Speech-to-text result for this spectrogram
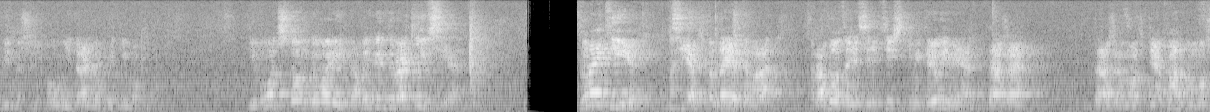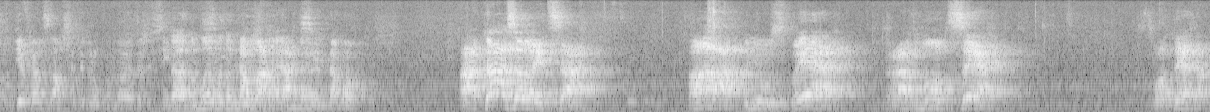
видно, что никакого нейтрального быть не может. И вот что он говорит, а вы, говорит, дураки все. Дураки все, кто до этого работали с эллиптическими кривыми, даже, даже может, Диофант, ну, может, Диофант знал, что это группа, но это же 7 Да, но мы об этом не томах, узнаем, да, да. 7 томов. Оказывается, А плюс Б равно С. Вот это.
